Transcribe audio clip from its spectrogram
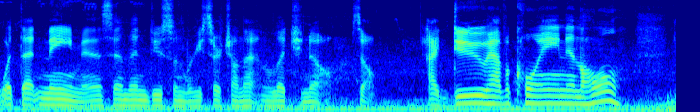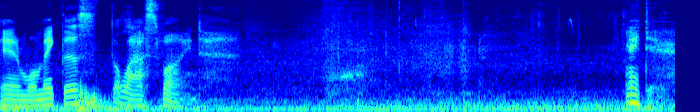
what that name is and then do some research on that and let you know. So I do have a coin in the hole and we'll make this the last find. Right there.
